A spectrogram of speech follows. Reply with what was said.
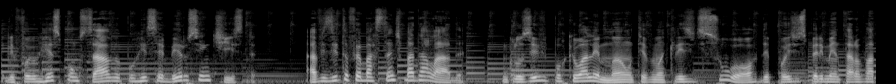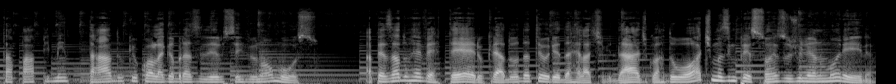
ele foi o responsável por receber o cientista. A visita foi bastante badalada inclusive porque o alemão teve uma crise de suor depois de experimentar o vatapá apimentado que o colega brasileiro serviu no almoço. Apesar do revertério, o criador da teoria da relatividade guardou ótimas impressões do Juliano Moreira.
